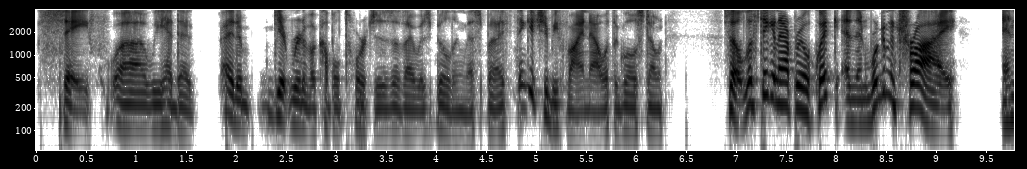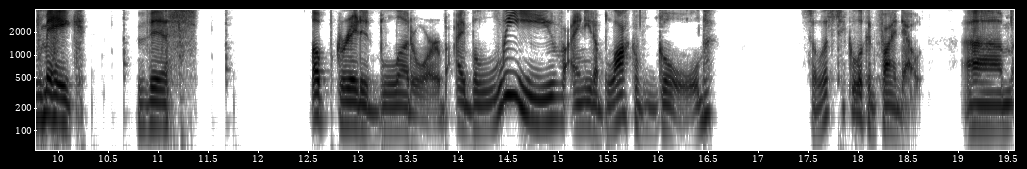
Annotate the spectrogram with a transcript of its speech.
safe. Uh, we had to I had to get rid of a couple torches as I was building this, but I think it should be fine now with the glowstone. So let's take a nap real quick, and then we're gonna try and make this upgraded blood orb. I believe I need a block of gold. So let's take a look and find out. Um,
